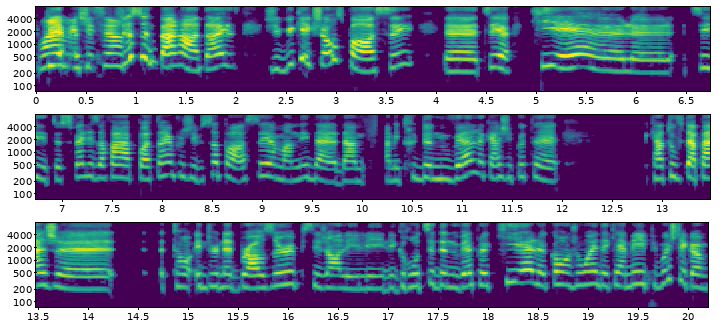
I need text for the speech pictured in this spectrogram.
Ouais, Puis, mais c'est ça. Juste une parenthèse, j'ai vu quelque chose passer, euh, tu sais, qui est euh, le, tu sais, t'as souvent les affaires à potin, puis j'ai vu ça passer à un moment donné dans, dans- dans mes trucs de nouvelles, là, quand j'écoute, euh, quand tu ouvres ta page, euh, ton Internet browser, puis c'est genre les, les- les gros titres de nouvelles, puis là, qui est le conjoint de Camille? Puis moi, j'étais comme,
